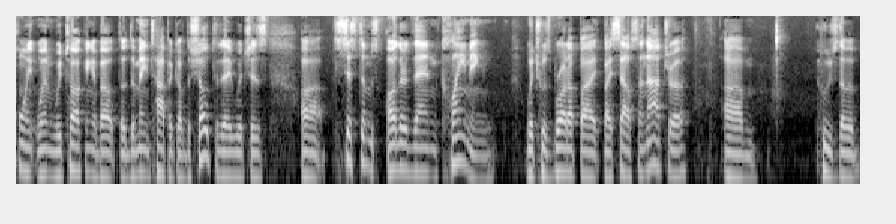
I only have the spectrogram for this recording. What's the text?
point when we're talking about the, the main topic of the show today, which is uh, systems other than claiming, which was brought up by, by Sal Sinatra, um, who's the,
